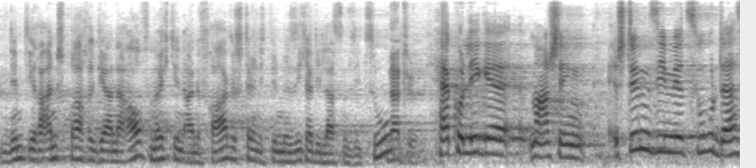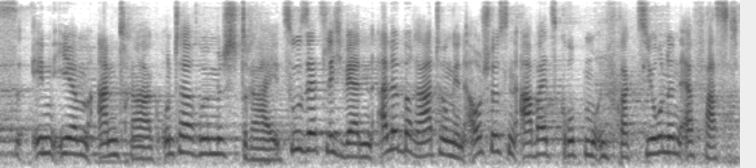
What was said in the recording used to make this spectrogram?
nimmt Ihre Ansprache gerne auf, möchte Ihnen eine Frage stellen. Ich bin mir sicher, die lassen Sie zu. Natürlich. Herr Kollege Marsching, stimmen Sie mir zu, dass in Ihrem Antrag unter Römisch 3 zusätzlich werden alle Beratungen in Ausschüssen, Arbeitsgruppen und Fraktionen erfasst,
